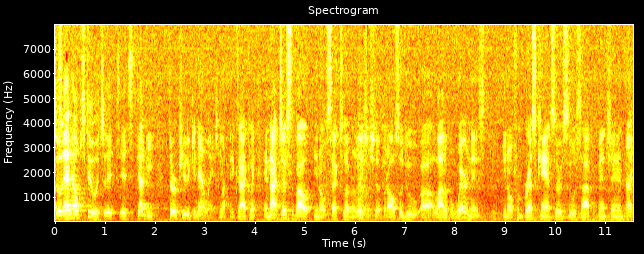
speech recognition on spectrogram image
So that helps too. It's it's, it's got to be therapeutic in that way as well. Exactly, and not just about you know sex, love, and relationship, but also do uh, a lot of awareness, you know, from breast cancer, suicide prevention, Nice.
